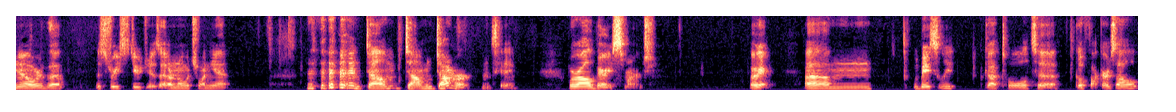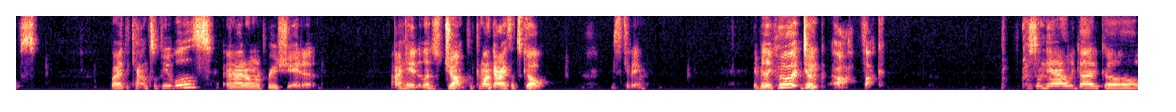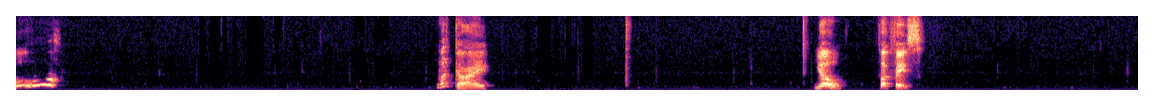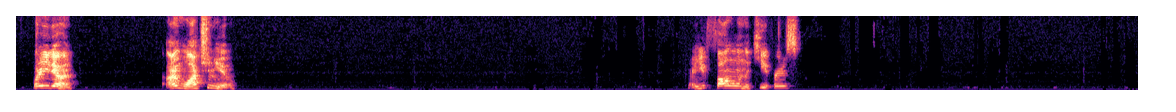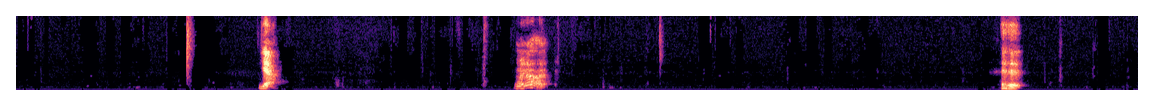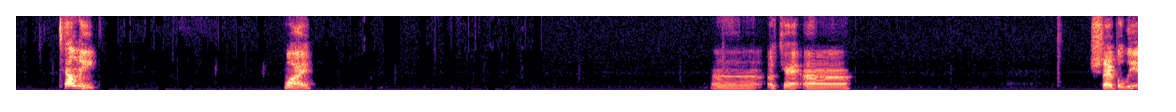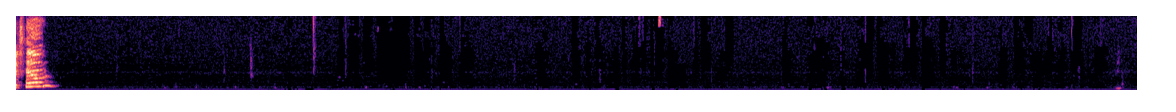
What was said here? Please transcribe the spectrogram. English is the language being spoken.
You know, or the the Three Stooges. I don't know which one yet. Dumb, dumb, and dumber. I'm just kidding. We're all very smart. Okay. Um, we basically got told to go fuck ourselves by the council peoples, and I don't appreciate it. I hate it. Let's jump. Come on, guys. Let's go. Just kidding. They'd be like, huh, dunk. Ah, fuck. So now we gotta go. What guy? Yo, fuckface. What are you doing? I'm watching you. Are you following the keepers? Yeah. Why not? Tell me. Why? Uh, okay, uh... Should I believe him?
